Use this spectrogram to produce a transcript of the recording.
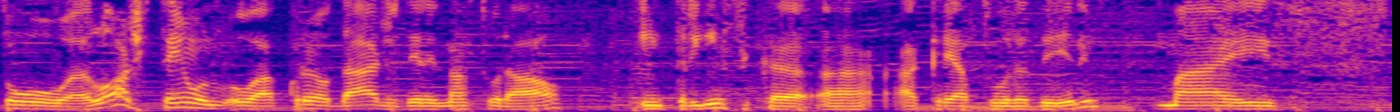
toa. Lógico que tem o- a crueldade dele natural, intrínseca à, à criatura dele, mas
